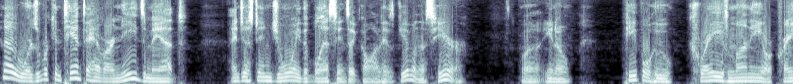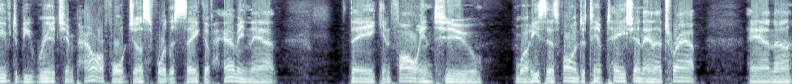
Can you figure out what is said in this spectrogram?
In other words, we're content to have our needs met and just enjoy the blessings that God has given us here. Well, you know, people who crave money or crave to be rich and powerful just for the sake of having that they can fall into, well, he says, fall into temptation and a trap, and uh,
